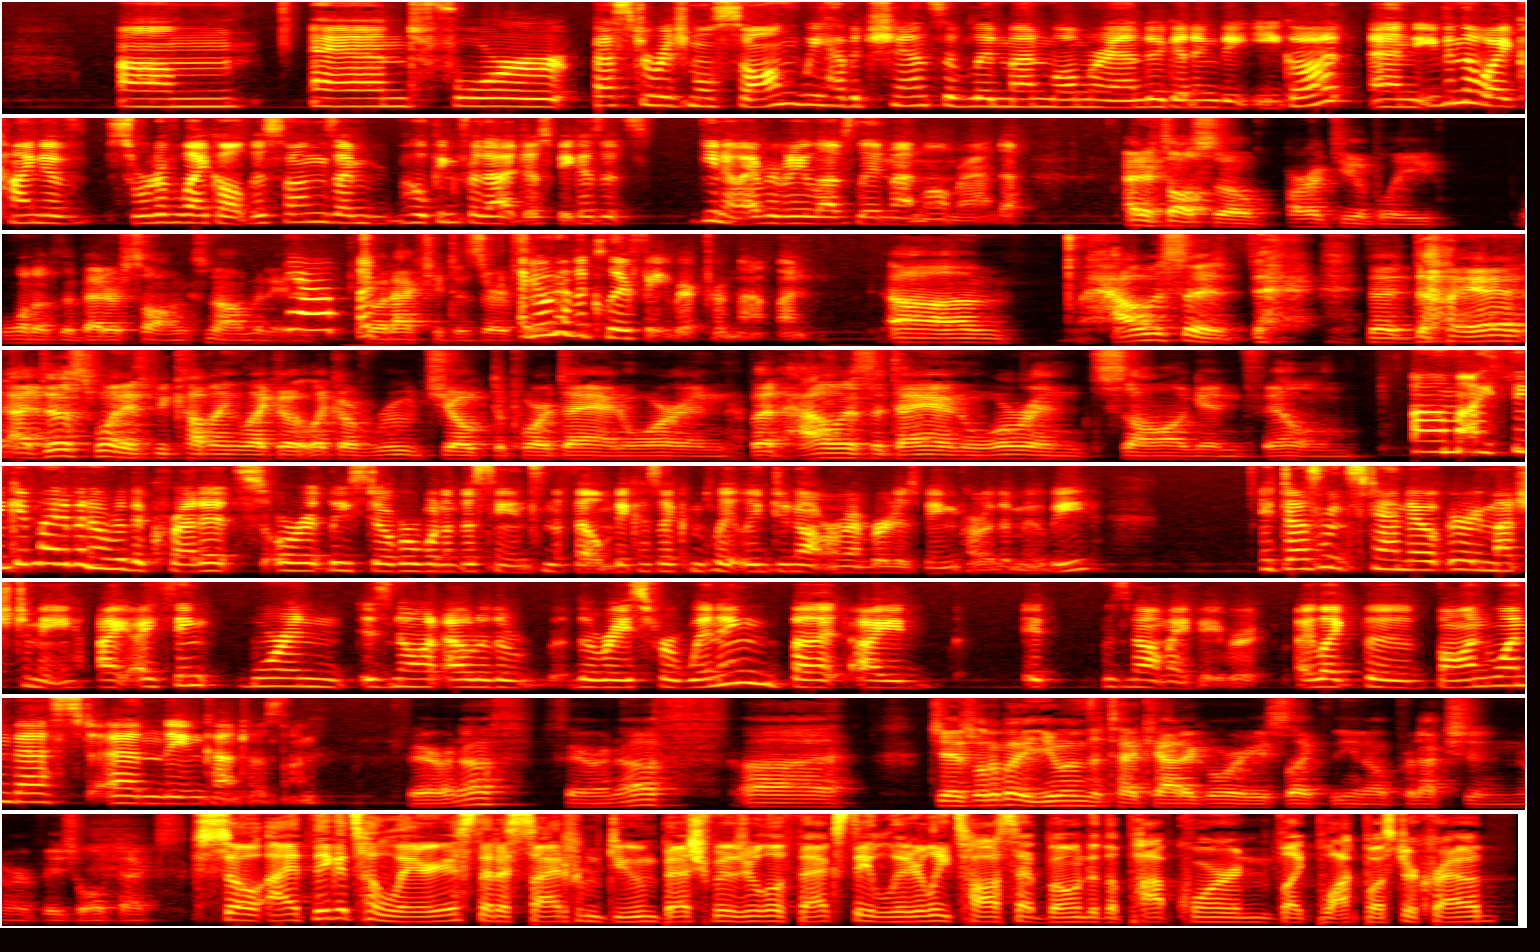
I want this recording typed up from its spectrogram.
Um, and for best original song, we have a chance of Lin Manuel Miranda getting the EGOT. And even though I kind of sort of like all the songs, I'm hoping for that just because it's you know everybody loves Lin Manuel Miranda. and it's also arguably one of the better songs nominated. Yeah, so it actually deserves it. I it. don't have a clear favorite from that one. Um, how is it the Diane at this point it's becoming like a like a rude joke to poor Diane Warren, but how is the Diane Warren song in film? Um, I think it might have been over the credits, or at least over one of the scenes in the film, because I completely do not remember it as being part of the movie. It doesn't stand out very much to me. I, I think Warren is not out of the the race for winning, but I it was not my favorite. I like the Bond one best and the Encanto song. Fair enough. Fair enough. Uh, James, what about you in the tech categories, like you know, production or visual effects? So I think it's hilarious that aside from Dune best visual effects, they literally toss that bone to the popcorn like blockbuster crowd.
